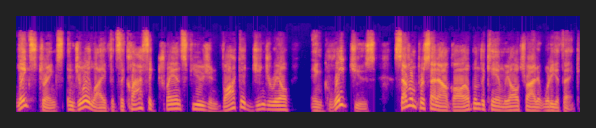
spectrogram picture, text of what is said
Links Drinks, enjoy life. It's a classic transfusion, vodka, ginger ale, and grape juice. 7% alcohol. I opened the can. We all tried it. What do you think?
